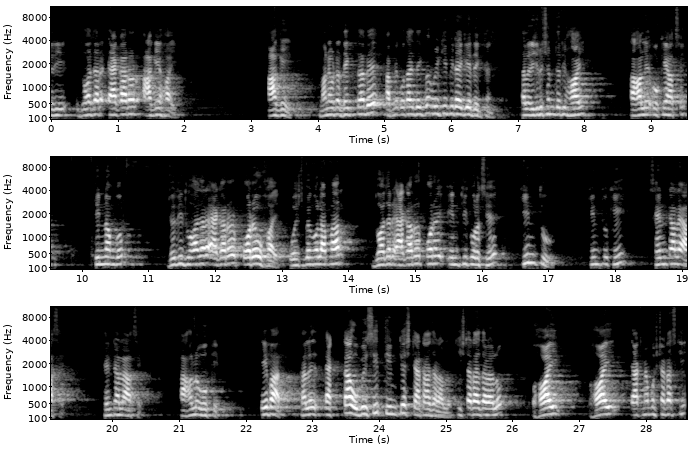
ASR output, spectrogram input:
যদি দু হাজার আগে হয়, আগে মানে ওটা দেখতে হবে, আপনি কোথায় দেখবেন? উইকিপিডিয়ায় গিয়ে দেখবেন। তাহলে রেজলিউশন যদি হয়, তাহলে ওকে আছে। তিন নম্বর, যদি দু হাজার পরেও হয় ওয়েস্ট বেঙ্গল আপনার দু হাজার পরে এন্ট্রি করেছে, কিন্তু কিন্তু কি সেন্ট্রালে আছে সেন্ট্রালে আছে, তাহলে ওকে এবার, তাহলে একটা ওবিসি তিনটে স্ট্যাটাস দাঁড়াল। কি স্ট্যাটাস দাঁড়াল? হয় হয় এক নম্বর স্ট্যাটাস কি?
